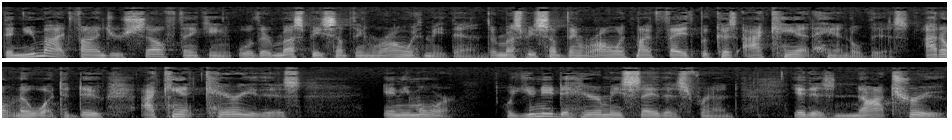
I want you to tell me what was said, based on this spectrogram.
then you might find yourself thinking, Well, there must be something wrong with me then. There must be something wrong with my faith because I can't handle this. I don't know what to do. I can't carry this anymore. Well, you need to hear me say this, friend. It is not true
